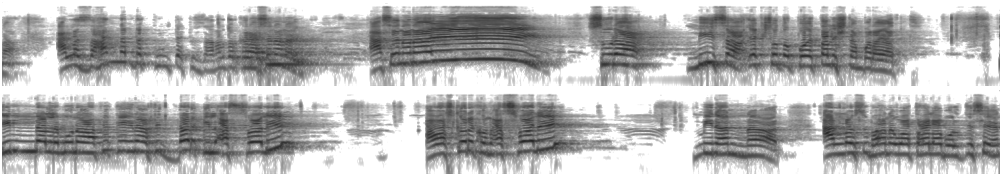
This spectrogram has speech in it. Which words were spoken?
না। আল্লাহ জাহান নামটা কোনটা একটু জানার দরকার আছে না নাই? আছে না নাই? সুরা নিসা একশত পঁয়তাল্লিশ নম্বর আয়াত, ইন্নাল মুনাফিকিনা ফি দারকিল আসফালি আওয়াজ করে কোন? আসফালি? মিনান্নার। আল্লাহ সুবহান ওয়া তাআলা বলতেছেন,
